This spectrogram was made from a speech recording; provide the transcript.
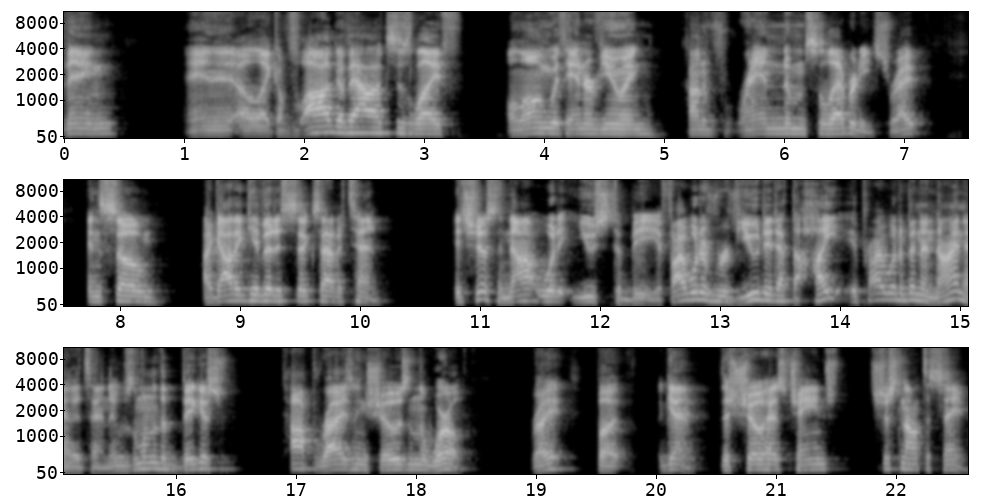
thing and uh, like a vlog of Alex's life, along with interviewing kind of random celebrities, right? And so I got to give it a six out of 10. It's just not what it used to be. If I would have reviewed it at the height, it probably would have been a nine out of 10. It was one of the biggest top rising shows in the world, right? But again, the show has changed. It's just not the same.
